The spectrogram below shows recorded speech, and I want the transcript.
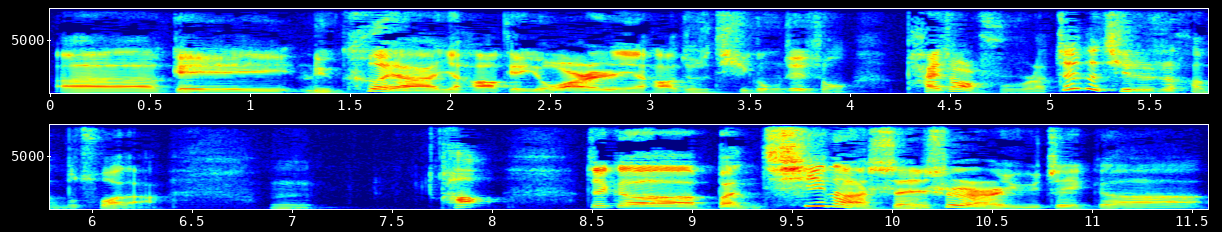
呃，给旅客呀也好，给游玩的人也好，就是提供这种拍照服务了，这个其实是很不错的，嗯，好，这个本期呢，神社与这个。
